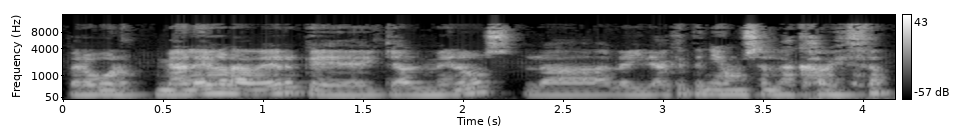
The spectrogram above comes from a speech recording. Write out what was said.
pero bueno, me alegra ver que, al menos la, idea que teníamos en la cabeza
